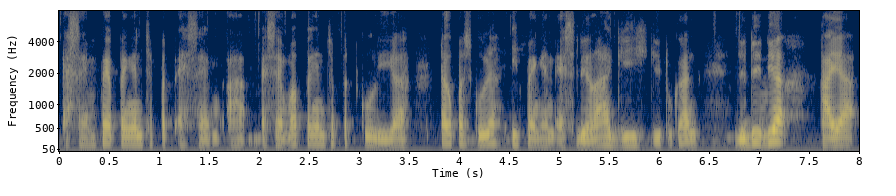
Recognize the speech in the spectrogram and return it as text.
SMP pengen cepet SMA SMA pengen cepet kuliah ntar pas kuliah ih pengen SD lagi gitu kan. Jadi dia kayak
